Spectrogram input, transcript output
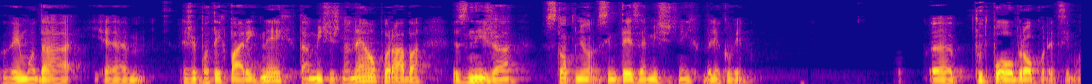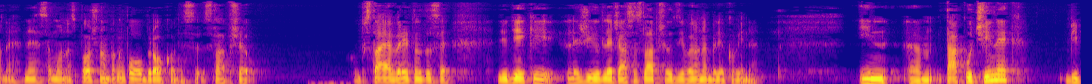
vemo, da um, že po teh parih dneh ta mišična neoporaba zniža stopnjo sinteze mišičnih beljakovin. Uh, tudi po obroku, recimo, ne, ne samo na splošno, ampak po obroku, da se slabše. Obstaja verjetnost, da se ljudje, ki ležijo dlje časa, slabše odzivajo na beljakovine. In um, tak učinek bi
